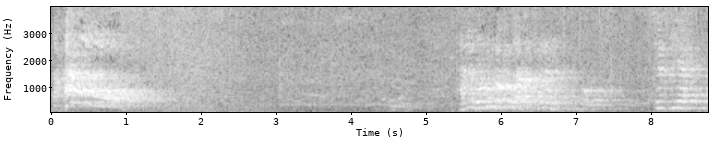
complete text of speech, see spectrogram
자 하나 다리 너무 높잖아 다리는 또 뒤에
